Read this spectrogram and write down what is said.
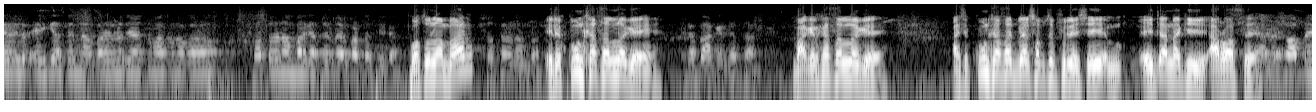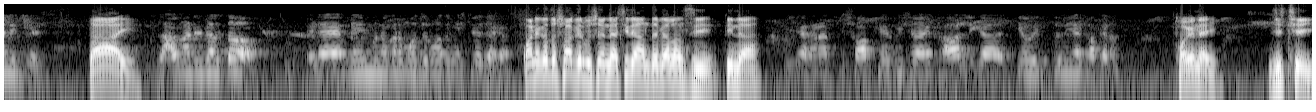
এই হলো এই গাছের নাম্বার হলো যে তোমার মনে করো সতেরো নাম্বার গাছের এটা। কত নাম্বার সতেরো নাম্বার এটা কোন খাঁচার লাগে? এটা বাঘের খাঁচা। বাঘের খাঁচার লাগে? আচ্ছা কোন খাঁচার বেল সবচেয়ে ফ্রেশ এই এইটা নাকি আরও আছে? সব বেলই ফ্রেশ তাই? লাল মাটির বেল তো? এটা এমনি মনে করো মধুর মতো মিষ্টি জায়গা। অনেকে তো শখের বিষয় না চিড়ে আনতে বেল আনছি কিনা শখের বিষয়ে খাওয়ার লিগা কেউ তো নিয়ে ঠকে না। ঠকে নাই? জিতছেই?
